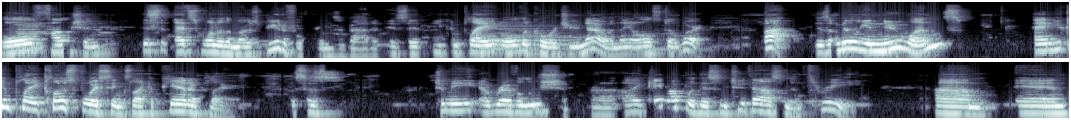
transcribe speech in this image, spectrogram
all function. This that's one of the most beautiful things about it is that you can play all the chords you know and they all still work. But there's a million new ones, and you can play close voicings like a piano player. This is to me a revolution. Uh, I came up with this in 2003, um, and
